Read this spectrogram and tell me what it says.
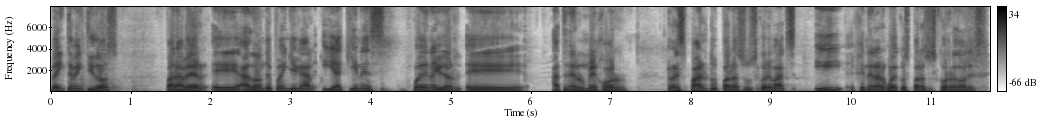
2022 para ver eh, a dónde pueden llegar y a quiénes pueden ayudar eh, a tener un mejor respaldo para sus quarterbacks y generar huecos para sus corredores.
